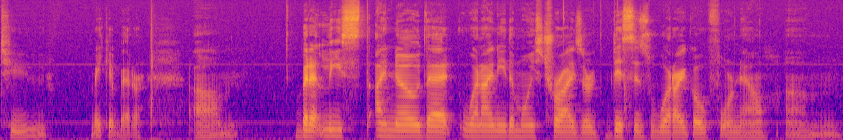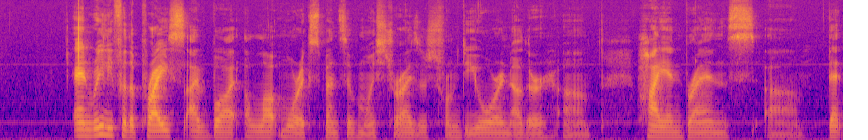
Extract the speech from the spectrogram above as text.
to make it better. Um, but at least I know that when I need a moisturizer, this is what I go for now. Um, and really, for the price, I've bought a lot more expensive moisturizers from Dior and other um, high-end brands um, that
